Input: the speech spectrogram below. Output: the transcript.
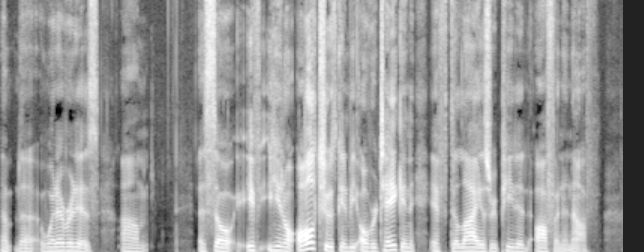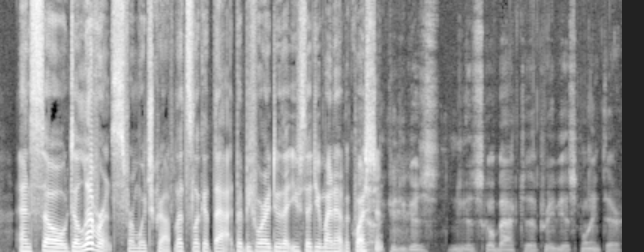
the, the whatever it is. Um, so if you know all truth can be overtaken if the lie is repeated often enough. And so deliverance from witchcraft. Let's look at that. But before I do that, you said you might have a question. Yeah, could you just, just go back to the previous point there?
